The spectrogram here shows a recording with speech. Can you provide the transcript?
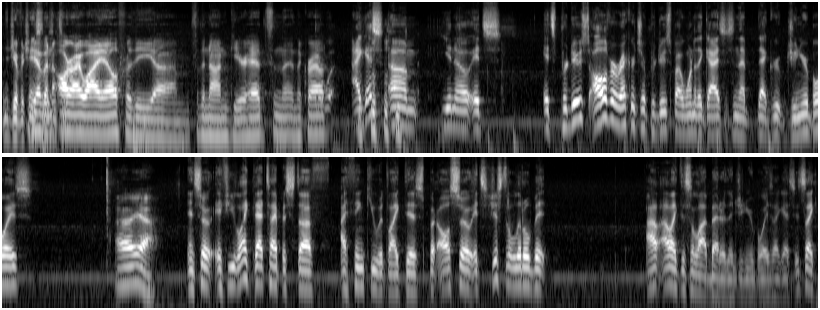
did you have a chance? You have an? RIYL for the um, for the non gearheads in the in the crowd. I guess um, you know it's it's produced. All of our records are produced by one of the guys that's in that, that group, Junior Boys. Oh yeah. And so, if you like that type of stuff, I think you would like this. But also, it's just a little bit. I, I like this a lot better than Junior Boys. I guess it's like a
